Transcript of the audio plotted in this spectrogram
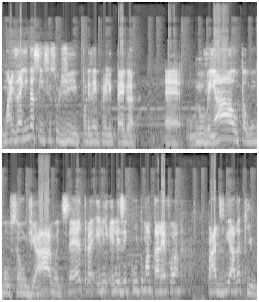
Mas ainda assim, se surgir, por exemplo, ele pega é, nuvem alta, algum bolsão de água, etc., ele, ele executa uma tarefa para desviar daquilo.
